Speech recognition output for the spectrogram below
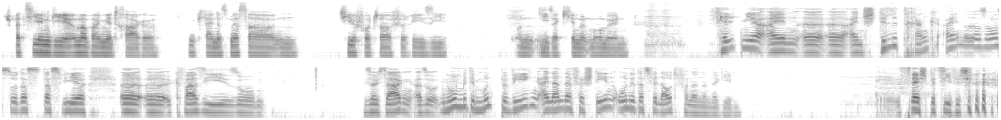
spazieren gehe, immer bei mir trage. Ein kleines Messer, ein Tierfutter für Resi und ein Die- Säckchen mit Murmeln. Fällt mir ein, äh, äh, ein stille Trank ein oder sowas, so dass, dass wir äh, äh, quasi so, wie soll ich sagen, also nur mit dem Mund bewegen, einander verstehen, ohne dass wir Laute voneinander geben. Sehr spezifisch.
